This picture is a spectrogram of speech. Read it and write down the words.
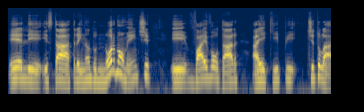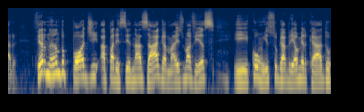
ele está treinando normalmente e vai voltar à equipe titular. Fernando pode aparecer na zaga mais uma vez e com isso Gabriel Mercado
